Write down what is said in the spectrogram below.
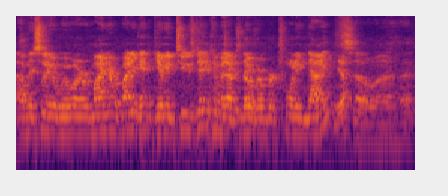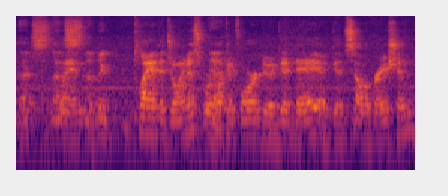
Obviously, we want to remind everybody again, Giving Tuesday Giving coming up Tuesday. November 29th. Yep. So uh, that, that's that's Plan. the big plan to join us. We're Yeah. looking forward to a good day, a good celebration.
